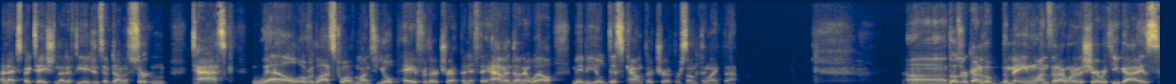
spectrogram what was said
an expectation that if the agents have done a certain task well over the last 12 months, you'll pay for their trip. And if they haven't done it well, maybe you'll discount their trip or something like that. Uh, those were kind of the, the main ones that I wanted to share with you guys.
